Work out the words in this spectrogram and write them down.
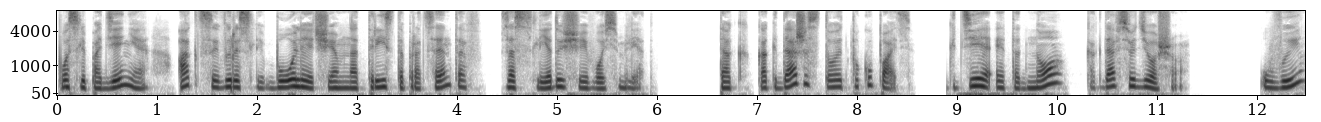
после падения акции выросли более чем на 300% за следующие 8 лет. Так когда же стоит покупать? Где это дно, когда все дешево? Увы,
